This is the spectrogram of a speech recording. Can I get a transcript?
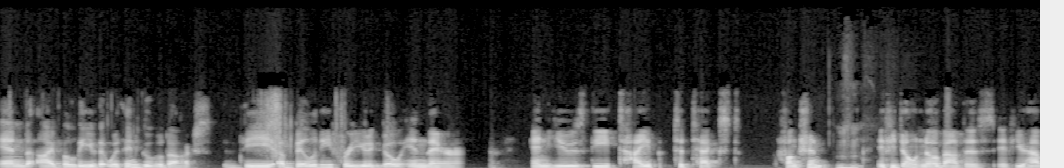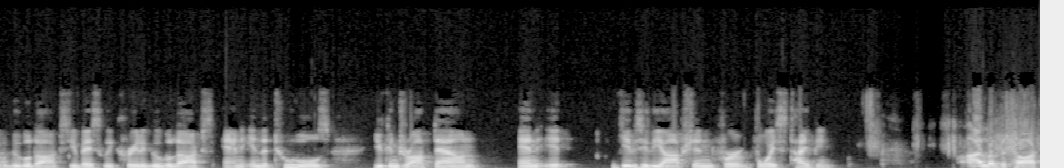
and I believe that within Google Docs, the ability for you to go in there and use the type to text function. Mhm. If you don't know about this, if you have a Google Docs, you basically create a Google Docs, and in the tools, you can drop down, and it gives you the option for voice typing. I love to talk,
